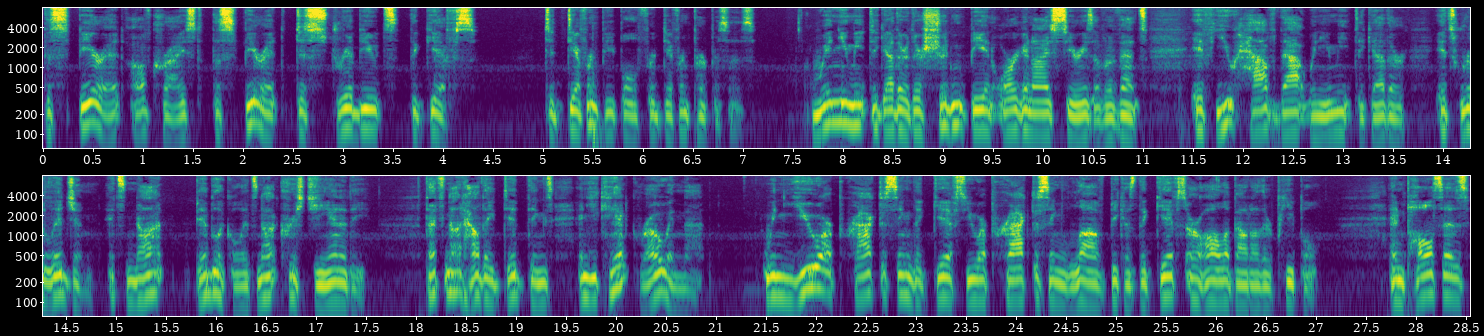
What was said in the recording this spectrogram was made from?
the Spirit of Christ, the Spirit distributes the gifts to different people for different purposes when you meet together, there shouldn't be an organized series of events. If you have that when you meet together, it's religion. It's not biblical. It's not Christianity. That's not how they did things, and you can't grow in that. When you are practicing the gifts, you are practicing love because the gifts are all about other people. And Paul says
